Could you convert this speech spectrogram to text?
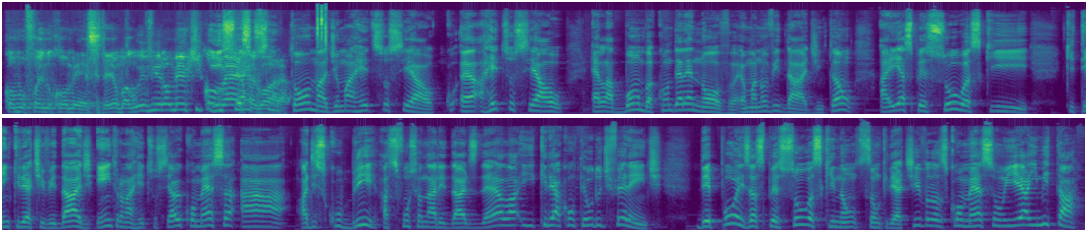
Como foi no começo, entendeu? O bagulho virou meio que conversa Isso é um agora. sintoma de uma rede social. É, A rede social, ela bomba quando ela é nova, é uma novidade. Então, aí as pessoas que, que têm criatividade entram na rede social e começam a, a descobrir as funcionalidades dela e criar conteúdo diferente. Depois, as pessoas que não são criativas, elas começam a ir a imitar.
